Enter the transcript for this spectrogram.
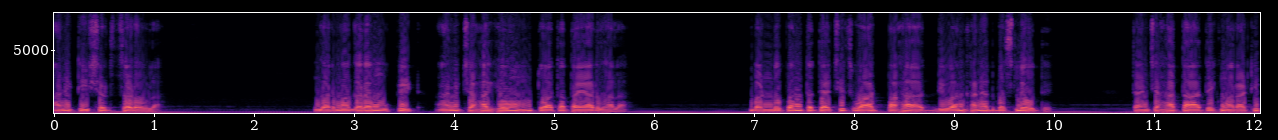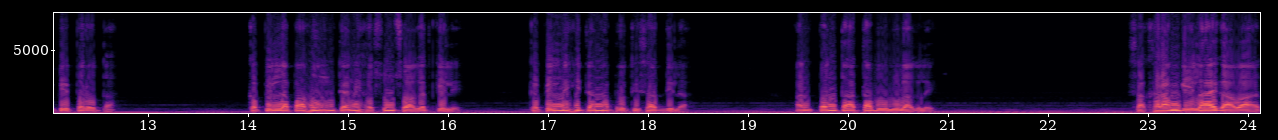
आणि टी शर्ट चढवला. गरमागरम उपीट आणि चहा घेऊन तो आता तयार झाला. बंडोपंत त्याचीच वाट पाहत दिवाणखान्यात बसले होते. त्यांच्या हातात एक मराठी पेपर होता. कपिलला पाहून त्याने हसून स्वागत केले. कपिलनेही त्यांना प्रतिसाद दिला. आणि पंत आता बोलू लागले. सखाराम गेलाय गावात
